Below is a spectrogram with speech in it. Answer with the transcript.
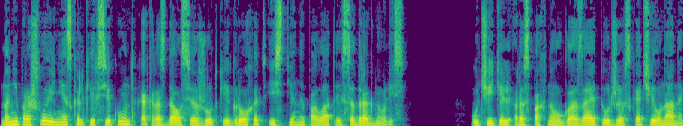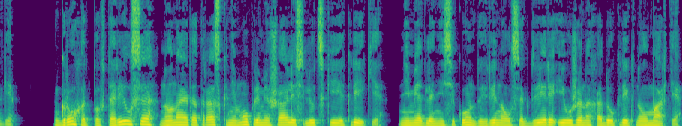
Но не прошло и нескольких секунд, как раздался жуткий грохот, и стены палаты содрогнулись. Учитель распахнул глаза и тут же вскочил на ноги. Грохот повторился, но на этот раз к нему примешались людские крики, Немедля ни секунды ринулся к двери и уже на ходу крикнул Марте.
